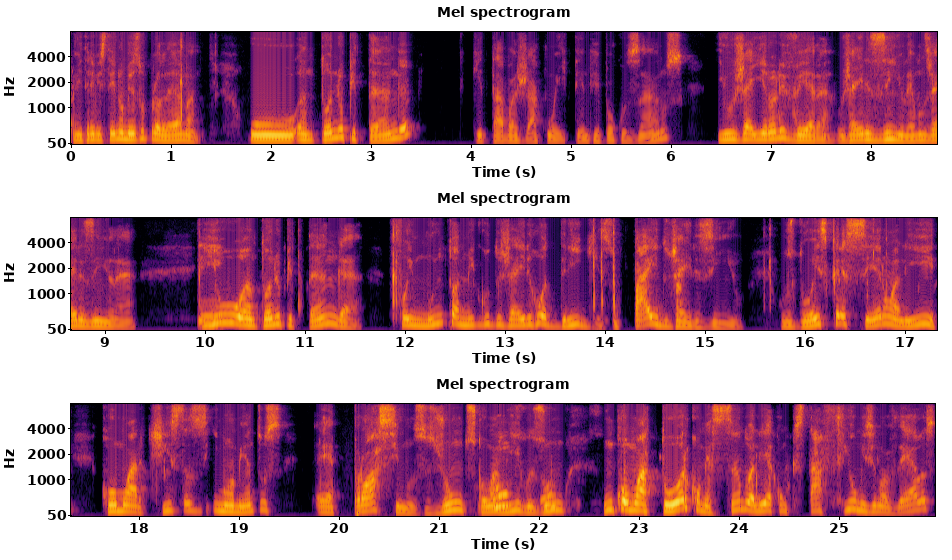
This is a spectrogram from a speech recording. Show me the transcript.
eu entrevistei no mesmo programa o Antônio Pitanga, que estava já com 80 e poucos anos, e o Jair Oliveira, o Jairzinho, lembra do Jairzinho, né? E o Antônio Pitanga foi muito amigo do Jair Rodrigues, o pai do Jairzinho. Os dois cresceram ali como artistas em momentos é, próximos, juntos, como amigos. Um, um como ator, começando ali a conquistar filmes e novelas,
